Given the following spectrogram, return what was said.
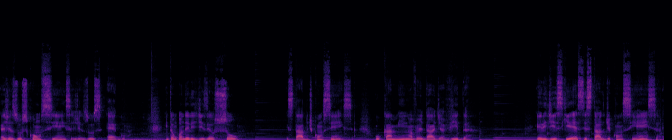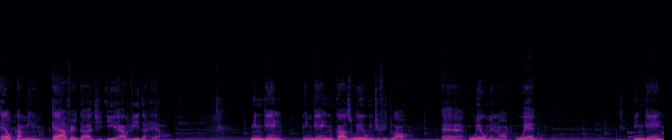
é Jesus consciência, Jesus ego. Então, quando ele diz eu sou, estado de consciência, o caminho, a verdade e a vida, ele diz que esse estado de consciência é o caminho, é a verdade e é a vida real. Ninguém, ninguém, no caso eu individual, é, o eu menor, o ego. Ninguém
